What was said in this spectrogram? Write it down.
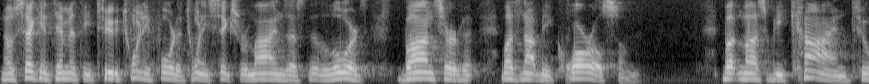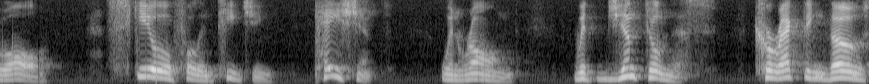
No, 2 Timothy 2 24 to 26 reminds us that the Lord's bondservant must not be quarrelsome, but must be kind to all, skillful in teaching, patient when wronged, with gentleness correcting those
